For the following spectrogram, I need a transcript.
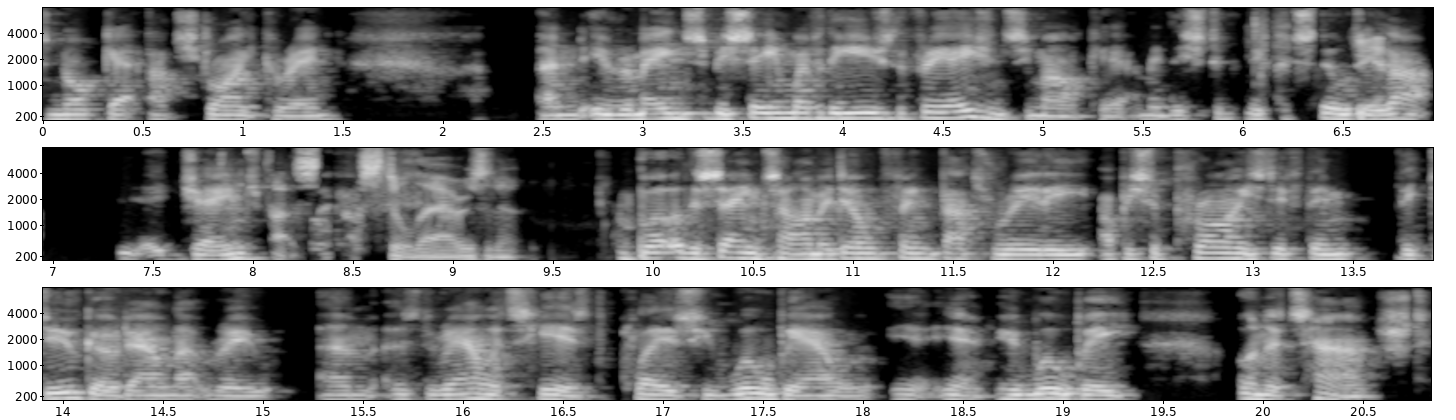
to not get that striker in. And it remains to be seen whether they use the free agency market. I mean, they, st- they could still do yeah. that, James. That's, that's still there, isn't it? But at the same time, I don't think that's really. I'd be surprised if they they do go down that route. Um, as the reality is, the players who will be out, you know, who will be unattached,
